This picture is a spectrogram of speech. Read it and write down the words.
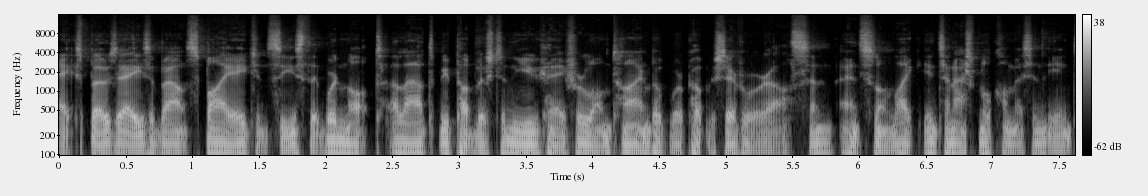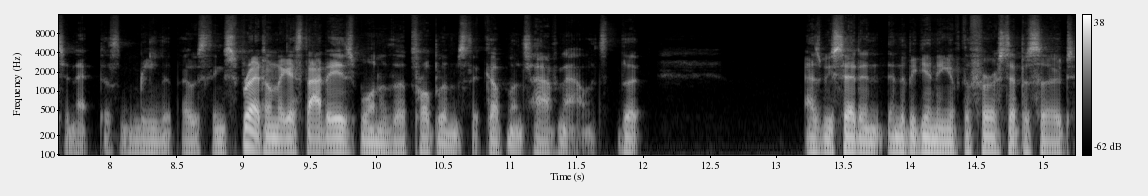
exposes about spy agencies that were not allowed to be published in the UK for a long time, but were published everywhere else. And, and it's not like international commerce in the internet doesn't mean that those things spread. And I guess that is one of the problems that governments have now. It's that, as we said in, in the beginning of the first episode,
